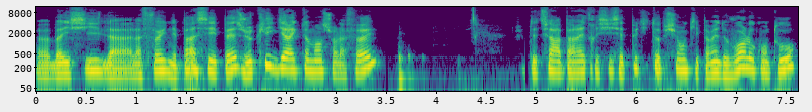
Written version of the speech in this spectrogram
bah ici la feuille n'est pas assez épaisse, je clique directement sur la feuille peut-être faire apparaître ici cette petite option qui permet de voir le contour,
